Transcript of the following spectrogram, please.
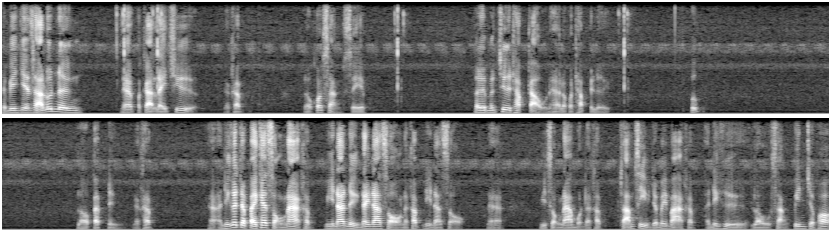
ทะเบียนเจียนสารุ่นหนึ่งนะประกาศรายชื่อนะครับ เราก็สั่งเซฟเพราะมันชื่อทับเก่านะฮะเราก็ทับไปเลยปุ๊บรอแป๊บหนึ่งนะครับอันนี้ก็จะไปแค่ 2 หน้าครับ มีหน้า 1 ได้หน้า 2 นะครับ นี่หน้า 2 นะมี2หน้าหมดแล้วครับ3 4จะไม่มาครับ อันนี้คือเราสั่งปริ้นเฉพาะ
